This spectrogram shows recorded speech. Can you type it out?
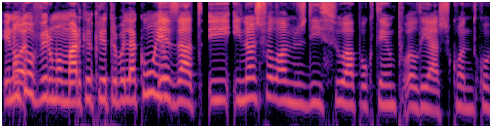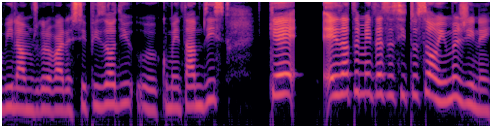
eu não estou a ver uma marca querer trabalhar com ele. Exato, e, e nós falámos disso há pouco tempo, aliás, quando combinámos gravar este episódio, eh, comentámos isso, que é exatamente essa situação. Imaginem,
